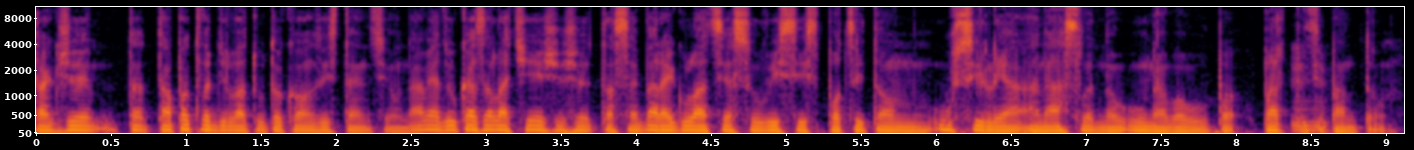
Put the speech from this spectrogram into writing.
Takže tá, tá potvrdila túto konzistenciu. Naviac ukázala tiež, že tá sebaregulácia súvisí s pocitom úsilia a následnou únavou participantov. Mm-hmm.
